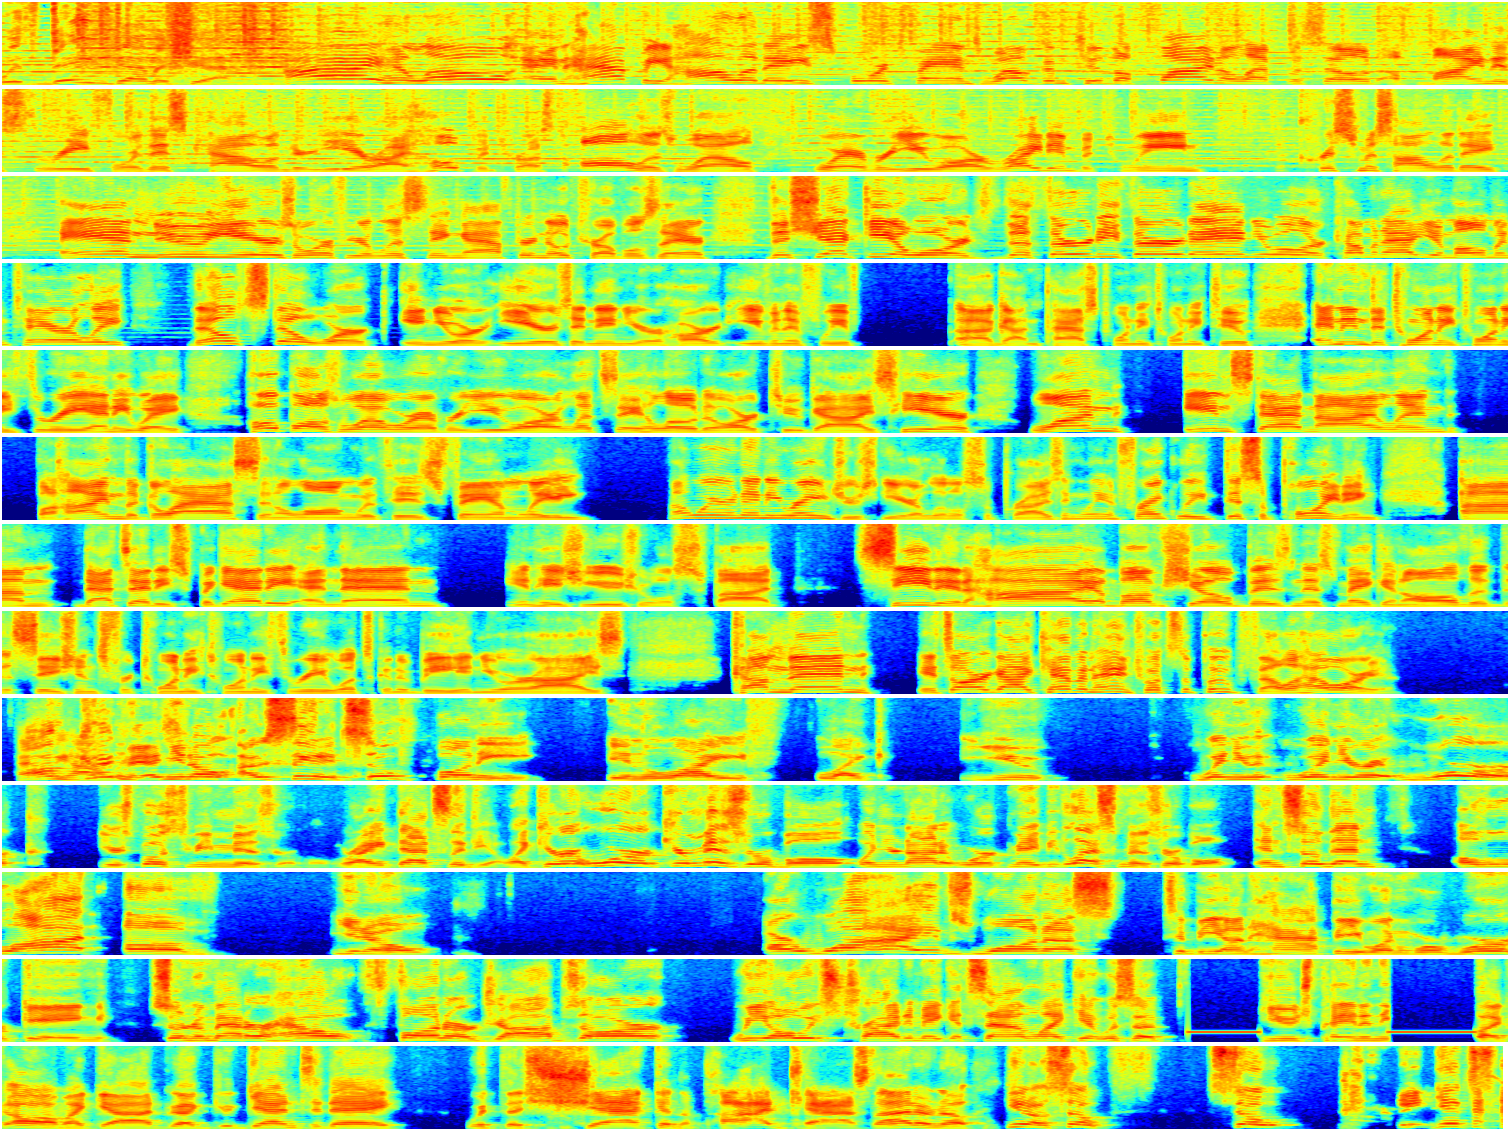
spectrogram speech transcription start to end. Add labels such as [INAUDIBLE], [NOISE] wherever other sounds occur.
with Dave Dameshek. Hi, hello, and happy holidays, sports fans. Welcome to the final episode of Minus Three for this calendar year. I hope and trust all is well wherever you are, right in between the Christmas holiday and New Year's, or if you're listening after, no troubles there. The Shecky Awards, the 33rd annual, are coming at you momentarily. They'll still work in your ears and in your heart, even if we've uh, gotten past 2022 and into 2023 anyway. Hope all's well wherever you are. Let's say hello to our two guys here. One in Staten Island behind the glass and along with his family not wearing any Rangers gear, a little surprisingly and frankly disappointing. Um, that's Eddie Spaghetti. And then in his usual spot, seated high above show business, making all the decisions for 2023, what's going to be in your eyes. Come then, it's our guy, Kevin Hench. What's the poop, fella? How are you? Happy I'm holidays. good, man. You know, I was thinking it's so funny in life, like you when you when you're at work you're supposed to be miserable, right? That's the deal. Like you're at work, you're miserable. When you're not at work, maybe less miserable. And so then a lot of, you know, our wives want us to be unhappy when we're working. So no matter how fun our jobs are, we always try to make it sound like it was a [LAUGHS] huge pain in the [LAUGHS] like, oh my God, again today with the Shaq and the podcast. I don't know. You know, so so it gets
